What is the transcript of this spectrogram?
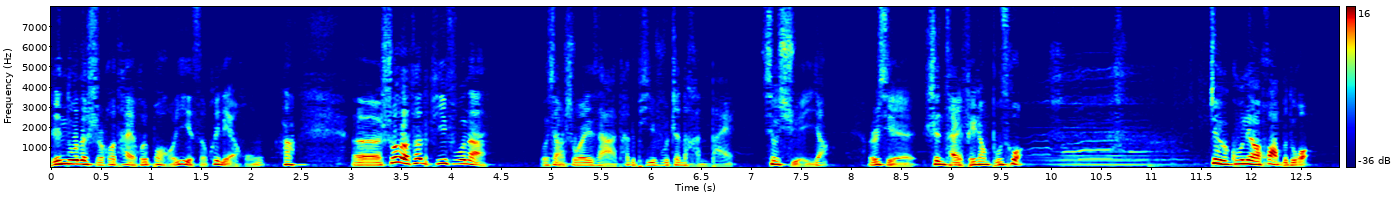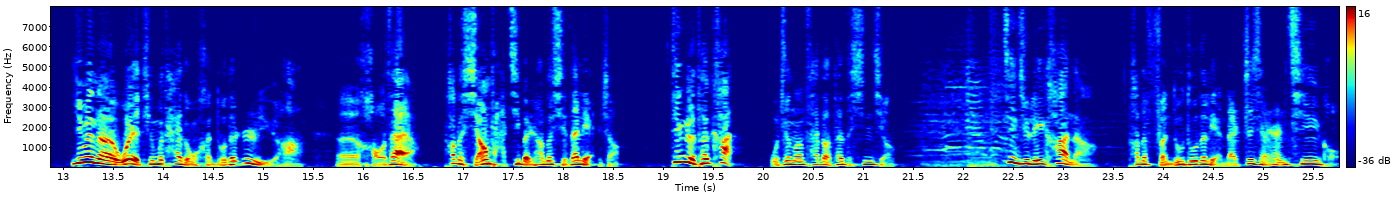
人多的时候她也会不好意思，会脸红哈。呃，说到她的皮肤呢，我想说一下，她的皮肤真的很白，像雪一样，而且身材也非常不错。这个姑娘话不多，因为呢，我也听不太懂很多的日语哈。呃，好在啊，她的想法基本上都写在脸上，盯着她看，我就能猜到她的心情。近距离看呢，她的粉嘟嘟的脸蛋真想让人亲一口。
